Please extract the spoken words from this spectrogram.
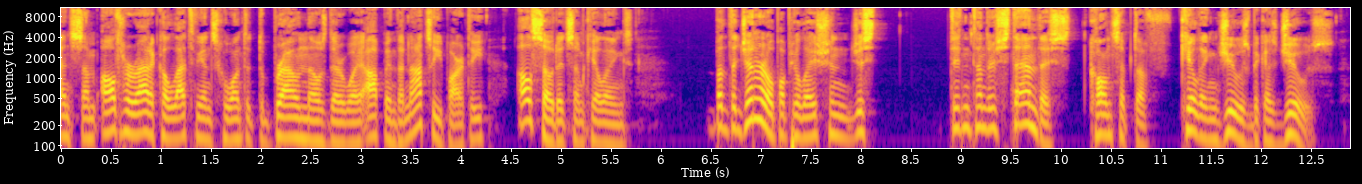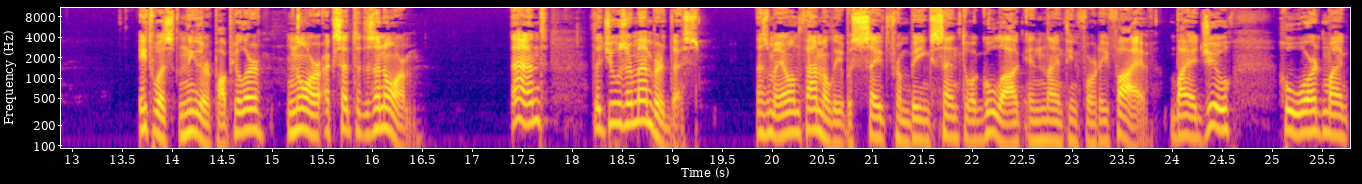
and some ultra radical Latvians who wanted to brown nose their way up in the Nazi party also did some killings, but the general population just didn't understand this concept of killing Jews because Jews. It was neither popular nor accepted as a norm. And the Jews remembered this, as my own family was saved from being sent to a gulag in 1945 by a Jew who warned my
